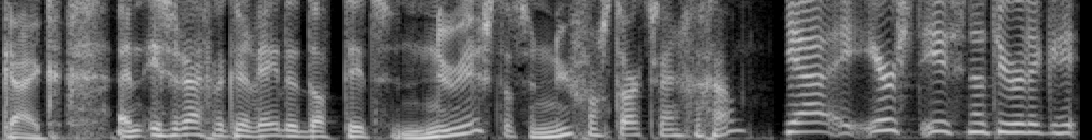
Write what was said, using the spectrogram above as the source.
Kijk, en is er eigenlijk een reden dat dit nu is? Dat ze nu van start zijn gegaan? Ja, eerst is natuurlijk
